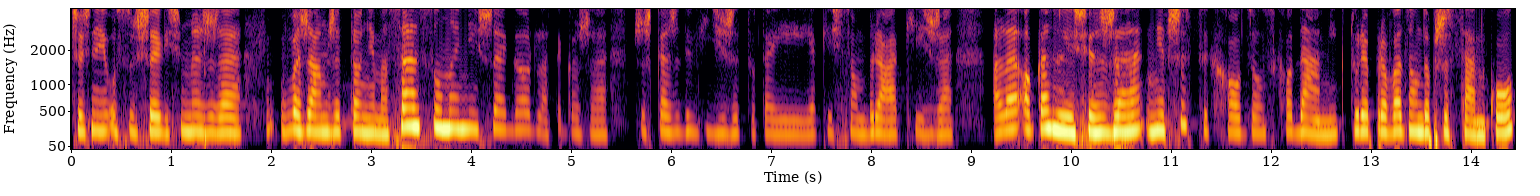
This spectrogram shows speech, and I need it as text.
wcześniej usłyszeliśmy, że uważałam, że to nie ma sensu najmniejszego, dlatego że przecież każdy widzi, że tutaj jakieś są braki, że, ale okazuje się, że nie wszyscy chodzą schodami, które prowadzą do przystanku,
